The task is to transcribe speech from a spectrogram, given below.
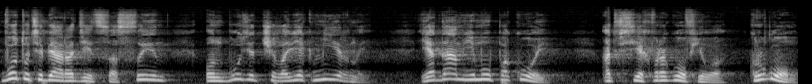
Вот у тебя родится сын, он будет человек мирный. Я дам ему покой от всех врагов его, кругом.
